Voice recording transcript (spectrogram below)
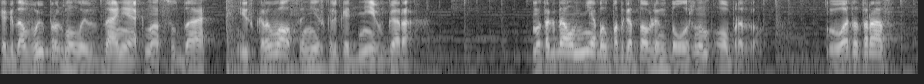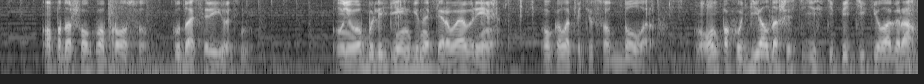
когда выпрыгнул из здания окна суда и скрывался несколько дней в горах. Но тогда он не был подготовлен должным образом. В этот раз он подошел к вопросу куда серьезнее. У него были деньги на первое время, около 500 долларов. Он похудел до 65 килограмм,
